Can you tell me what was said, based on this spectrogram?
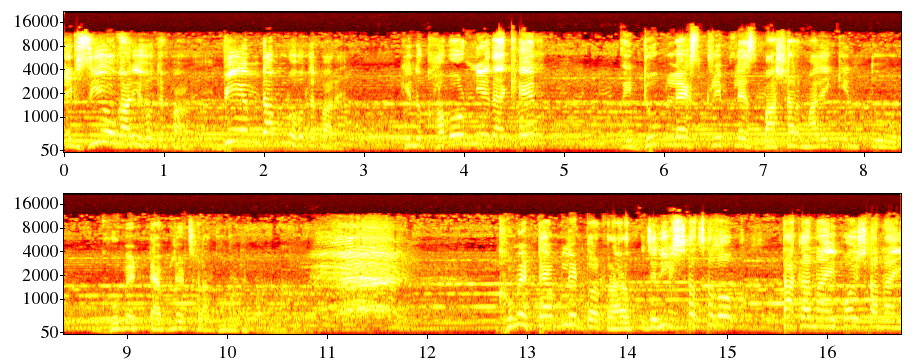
এক্সিও গাড়ি হতে পারে বিএমডাব্লিউ হতে পারে। কিন্তু খবর নিয়ে দেখেন ওই ডুপ্লেক্স ট্রিপ্লেক্স বাসার মালিক কিন্তু ঘুমের ট্যাবলেট ছাড়া ঘুমাতে পারে না। ঘুমের ট্যাবলেট দরকার। আর যে রিক্সা চালক, টাকা নাই, পয়সা নাই,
